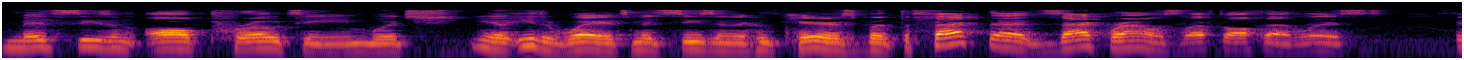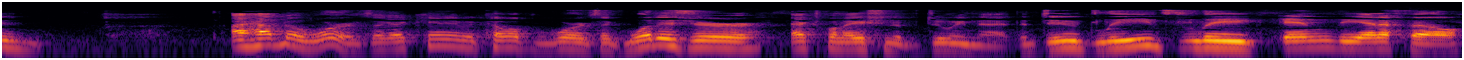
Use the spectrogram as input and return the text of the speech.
mid-season All-Pro team, which you know either way it's mid-season and who cares. But the fact that Zach Brown was left off that list, it, I have no words. Like I can't even come up with words. Like what is your explanation of doing that? The dude leads the league in the NFL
